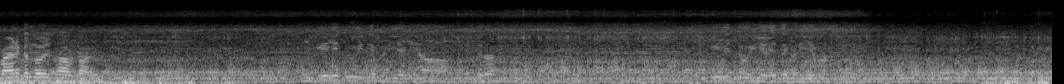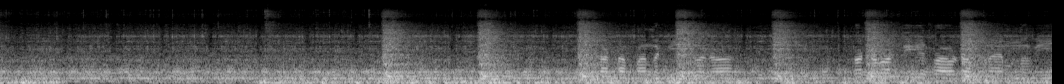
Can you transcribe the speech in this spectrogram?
65 ਕਿਲੋ ਦੀ ਸਾਫਟ ਆ ਗਈ ਇਹ ਜੀ ਤੂੰ ਤੇ ਖੜੀ ਹੈ ਗਿਆ ਇੱਧਰ। ਇਹ ਹੀ ਹੈ ਇਹ ਤੇ ਖੜੀ ਹੈ ਬਸ। ਕੱਟ ਆਪਾਂ ਲੱਗੀ ਲਗਾ ਘੱਟੋ ਘੱਟ ਇਹ ਸਾਫਟ ਆਪਣਾ ਨਵੀਂ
